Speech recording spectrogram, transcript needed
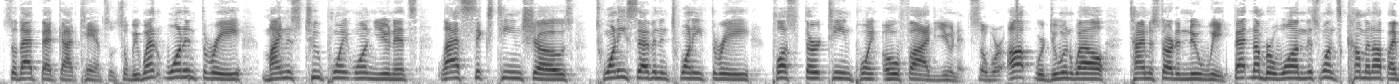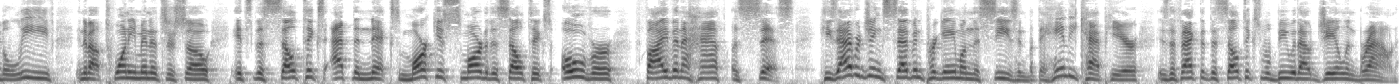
so that bet got canceled. So we went 1 and 3 minus 2.1 units. Last 16 shows, 27 and 23 plus 13.05 units. So we're up, we're doing well. Time to start a new week. Bet number one, this one's coming up, I believe, in about 20 minutes or so. It's the Celtics at the Knicks. Marcus Smart of the Celtics over five and a half assists. He's averaging seven per game on the season, but the handicap here is the fact that the Celtics will be without Jaylen Brown.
